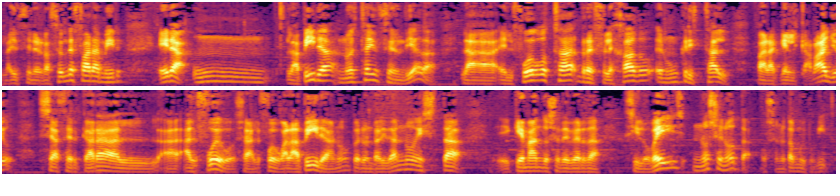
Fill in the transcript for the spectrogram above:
la incineración de Faramir era un... La pira no está incendiada. La- el fuego está reflejado en un cristal para que el caballo se acercara al, al fuego, o sea, al fuego, a la pira, ¿no? Pero en realidad no está eh, quemándose de verdad. Si lo veis, no se nota, o se nota muy poquito.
